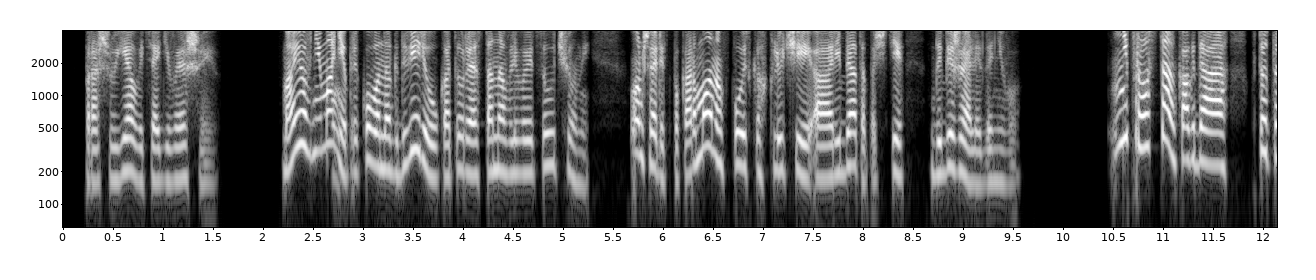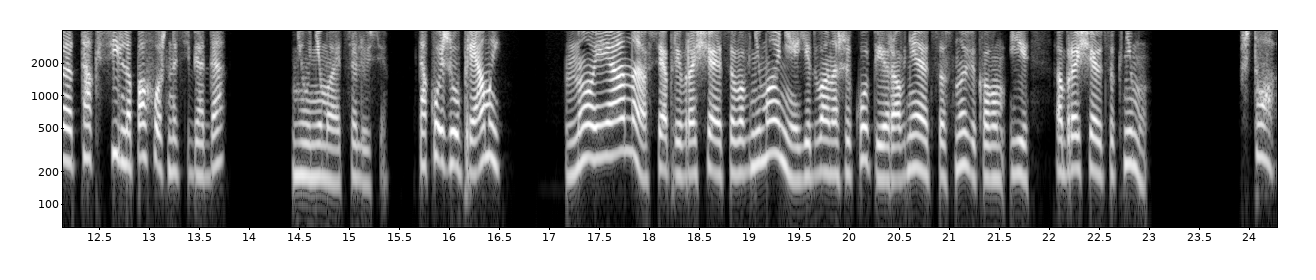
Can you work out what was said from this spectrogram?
— прошу я, вытягивая шею. Мое внимание приковано к двери, у которой останавливается ученый. Он шарит по карманам в поисках ключей, а ребята почти добежали до него. «Не просто, когда кто-то так сильно похож на тебя, да?» Не унимается Люси. «Такой же упрямый». Но и она вся превращается во внимание, едва наши копии равняются с Новиковым и обращаются к нему. «Что?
